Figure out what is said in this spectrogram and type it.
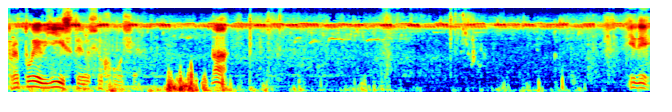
Приплив їсти ось хоче. На. Іди.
